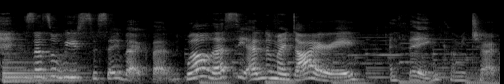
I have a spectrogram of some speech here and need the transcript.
because that's what we used to say back then. Well, that's the end of my diary, I think. Let me check.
